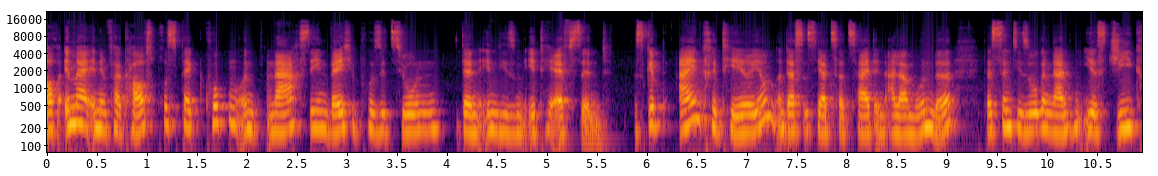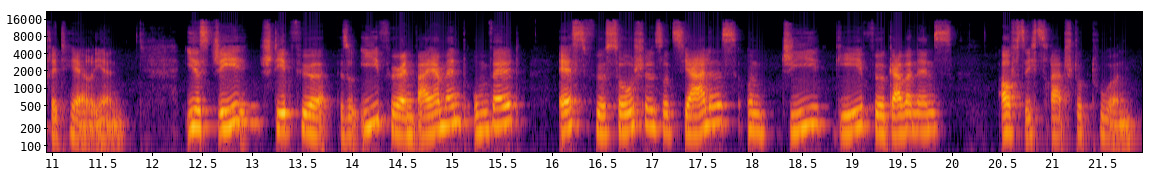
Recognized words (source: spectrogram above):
auch immer in dem Verkaufsprospekt gucken und nachsehen, welche Positionen denn in diesem ETF sind. Es gibt ein Kriterium, und das ist ja zurzeit in aller Munde, das sind die sogenannten ESG-Kriterien. ESG steht für, also I für Environment, Umwelt, S für Social, Soziales und G, G für Governance, Aufsichtsratstrukturen.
